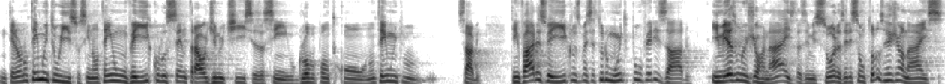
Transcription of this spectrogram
Entendeu? Não tem muito isso, assim, não tem um veículo central de notícias, assim, o Globo.com, não tem muito sabe? Tem vários veículos, mas é tudo muito pulverizado. E mesmo os jornais das emissoras, eles são todos regionais.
